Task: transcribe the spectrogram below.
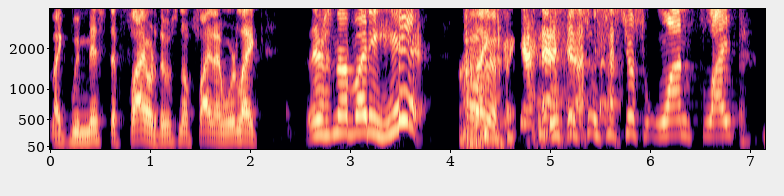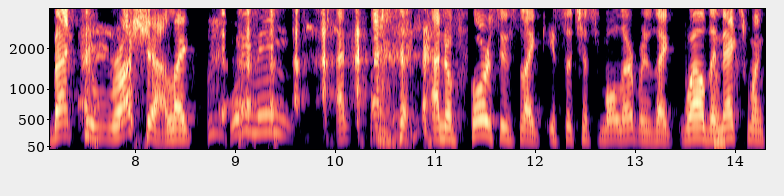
like we missed the flight or there was no flight and we're like there's nobody here like this is this is just one flight back to Russia. Like, what do you mean? And and of course, it's like it's such a small airport. It's like, well, the next one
